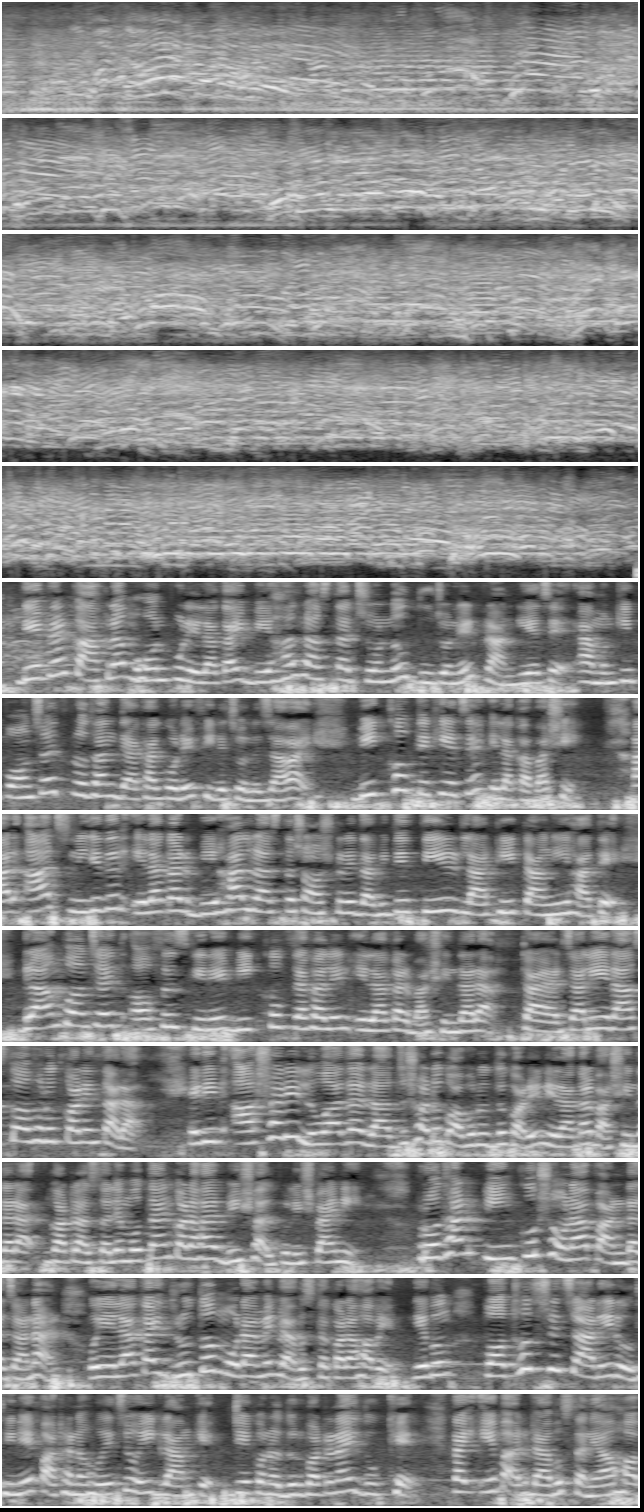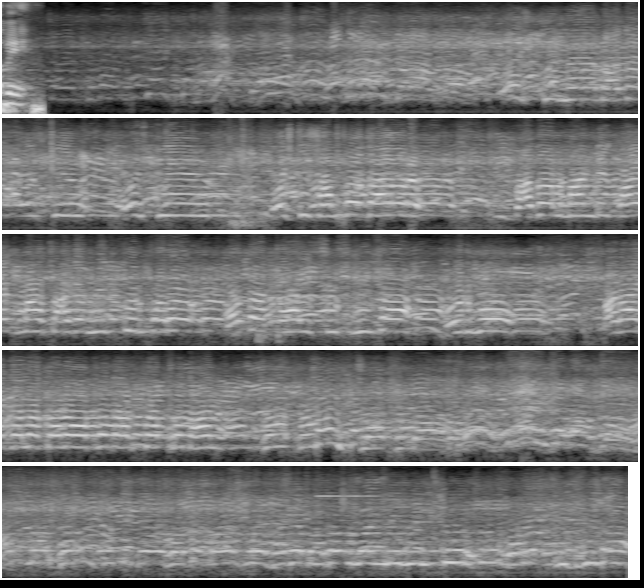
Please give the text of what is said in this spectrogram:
Thank you. দেবরার কাঁকড়া মোহনপুর এলাকায় বেহাল রাস্তার জন্য দুজনের প্রাণ গিয়েছে। এমনকি পঞ্চায়েত প্রধান দেখা করে ফিরে চলে যাওয়ায় বিক্ষোভ দেখিয়েছে এলাকাবাসী। আর আজ নিজেদের এলাকার বেহাল রাস্তা সংস্কারের দাবিতে তীর, লাঠি টাঙ্গি হাতে গ্রাম পঞ্চায়েত অফিস ঘিরে বিক্ষোভ দেখালেন এলাকার বাসিন্দারা। টায়ার চালিয়ে রাস্তা অবরোধ করেন তারা। এদিন আষাঢ়ে লোয়াদার রাজ্য সড়ক অবরুদ্ধ করেন এলাকার বাসিন্দারা। ঘটনাস্থলে মোতায়েন করা হয় বিশাল পুলিশ বাহিনী। প্রধান পিঙ্কু সোনা পান্ডা জানান, ওই এলাকায় দ্রুত মোরামের ব্যবস্থা করা হবে এবং পথশ্রী চারের অধীনে পাঠানো হয়েছে ওই গ্রামকে। যে কোনো দুর্ঘটনায় দুঃখের। তাই এবার ব্যবস্থা নেওয়া হবে। এসটি সম্প্রদায়ের বাদল মান্ডি কয়েক মাস আগে মৃত্যুর পরে গতকাল সুস্মিতা মুর্মু মারা গেল কেন অপদার্থ প্রধান মৃত্যুর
